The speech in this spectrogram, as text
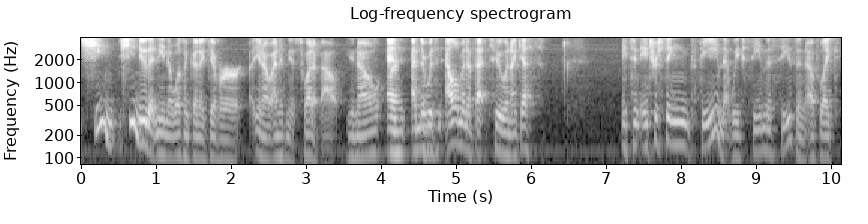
she she knew that Nina wasn't going to give her, you know, anything to sweat about, you know, and Right. and there was an element of that too, and I guess it's an interesting theme that we've seen this season of like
